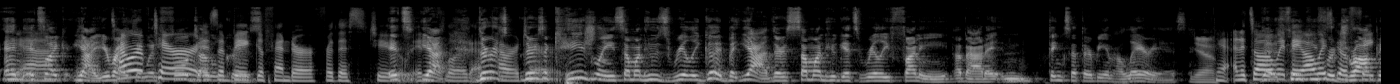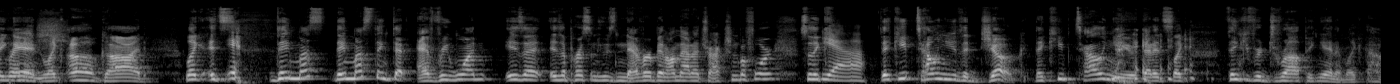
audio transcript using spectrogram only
and it's like, yeah, you're right. Tower they of went full Terror is jungle a big offender for this too. It's in yeah. Florida. There's Tower there's Terror. occasionally someone who's really good, but yeah, there's someone who gets really funny about it and mm-hmm. thinks that they're being hilarious. Yeah. yeah, and it's The- always they you always for go dropping fake British. in. Like, oh god, like it's they must they must think that everyone is a is a person who's never been on that attraction before. So they keep, Yeah. they keep telling you the joke. They keep telling you that it's like, thank you for dropping in. I'm like, oh,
